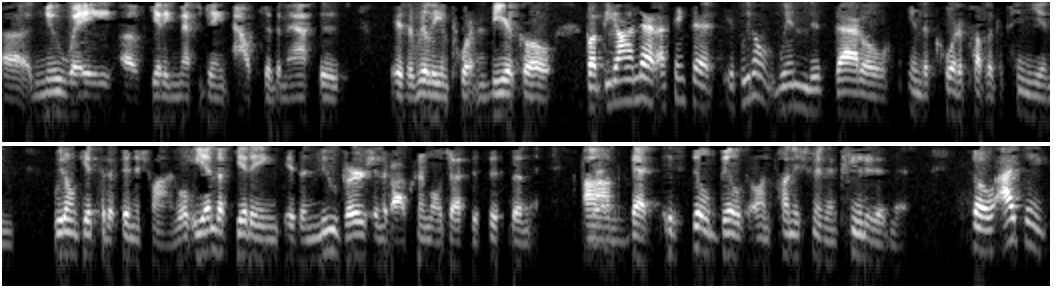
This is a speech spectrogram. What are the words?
uh, new way of getting messaging out to the masses, is a really important vehicle. But beyond that, I think that if we don't win this battle in the court of public opinion, we don't get to the finish line. What we end up getting is a new version of our criminal justice system um, that is still built on punishment and punitiveness. So I think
